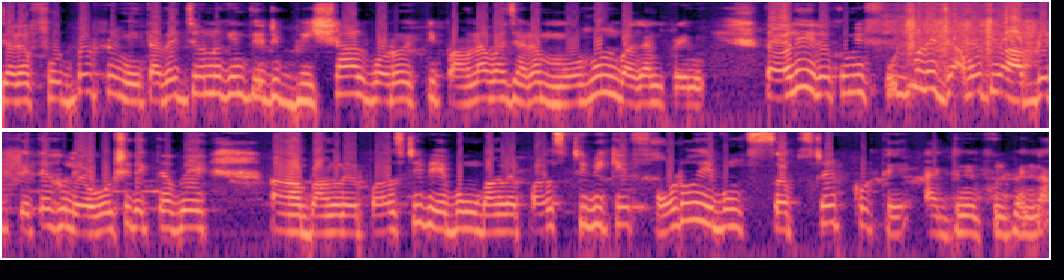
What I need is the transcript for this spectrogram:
যারা ফুটবল প্রেমী, তাদের জন্য কিন্তু এটি বিশাল বড় একটি পাওনা বা যারা মোহন বাগান প্রেমী, তাহলে এরকমই ফুটবলের যাবতীয় আপডেট পেতে হলে অবশ্যই দেখতে হবে বাংলার পালস টিভি এবং বাংলার পালস টিভিকে ফলো এবং সাবস্ক্রাইব করতে একদমই ভুলবেন না।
